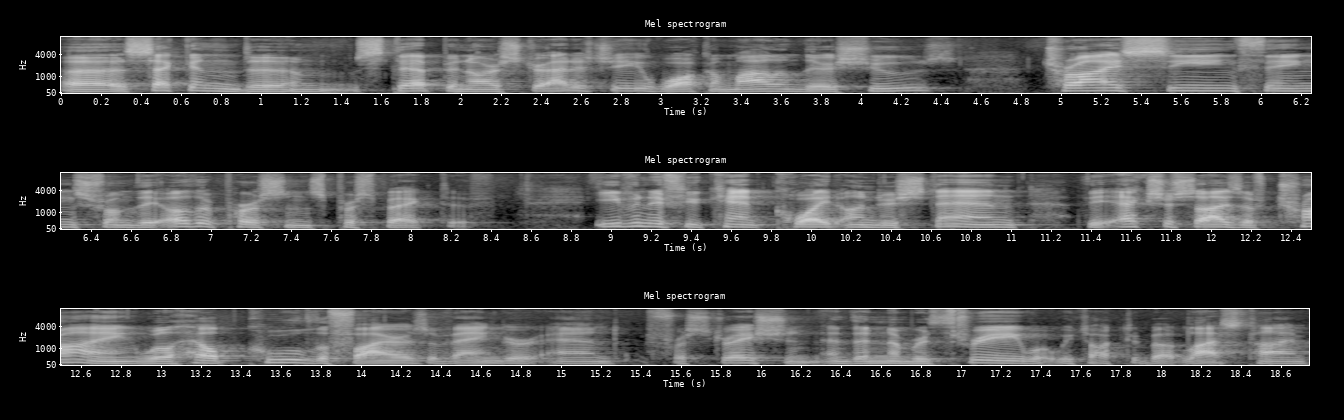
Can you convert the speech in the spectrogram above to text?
Uh, second um, step in our strategy, walk a mile in their shoes. Try seeing things from the other person's perspective. Even if you can't quite understand, the exercise of trying will help cool the fires of anger and frustration. And then number three, what we talked about last time,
